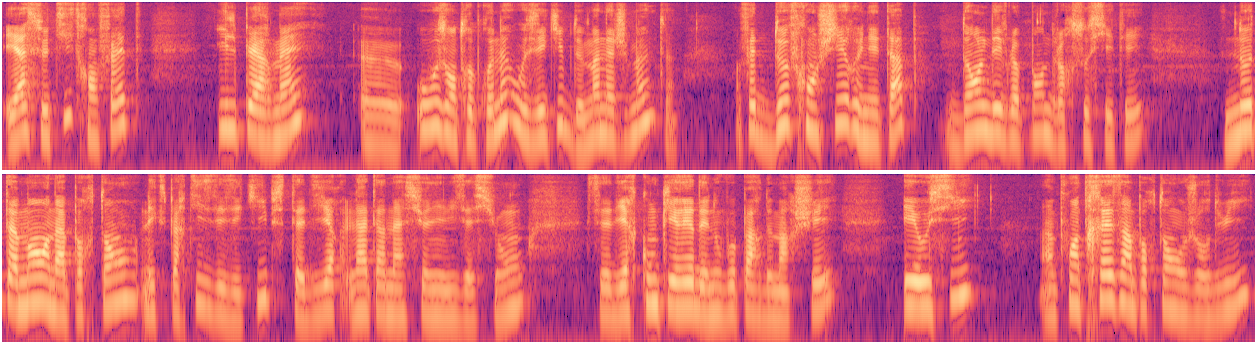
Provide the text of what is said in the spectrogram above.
Et à ce titre, en fait, il permet euh, aux entrepreneurs, aux équipes de management, en fait, de franchir une étape dans le développement de leur société, notamment en apportant l'expertise des équipes, c'est-à-dire l'internationalisation, c'est-à-dire conquérir des nouveaux parts de marché, et aussi un point très important aujourd'hui,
